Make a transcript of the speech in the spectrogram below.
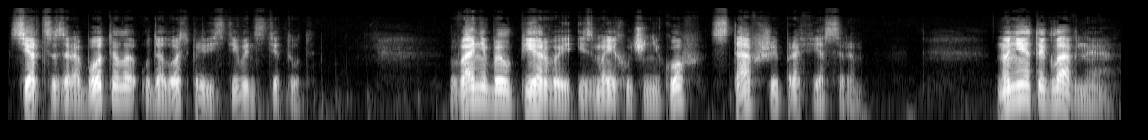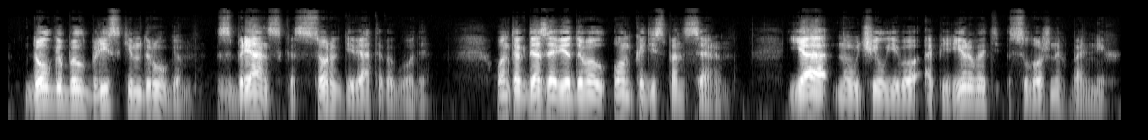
Сердце заработало, удалось привести в институт. Ваня был первый из моих учеников, ставший профессором. Но не это главное. Долго был близким другом, с Брянска, с 49 -го года. Он тогда заведовал онкодиспансером. Я научил его оперировать сложных больных.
